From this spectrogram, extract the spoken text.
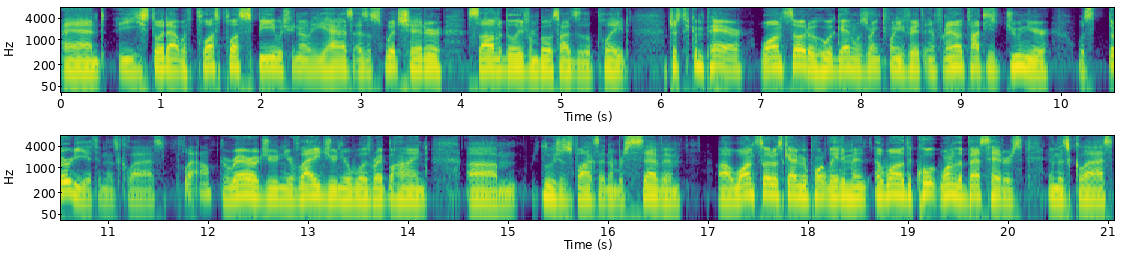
and he stood out with plus plus speed, which you know he has as a switch hitter, solid ability from both sides of the plate. Just to compare, Juan Soto, who again was ranked 25th, and Fernando Tatis Jr. was 30th in this class. Wow. Guerrero Jr., Vladdy Jr. was right behind um, Lucius Fox at number seven. Uh, Juan Soto scouting report laid him as uh, one of the quote one of the best hitters in this class.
